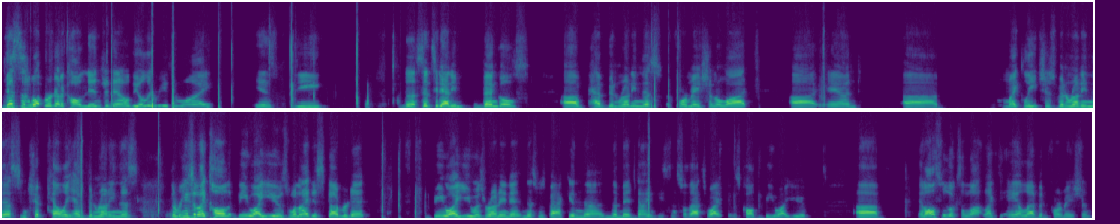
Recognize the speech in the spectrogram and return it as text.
This is what we're going to call ninja now. The only reason why is the the Cincinnati Bengals uh, have been running this formation a lot, uh, and uh, Mike Leach has been running this, and Chip Kelly has been running this. The reason I called it BYU is when I discovered it, BYU was running it, and this was back in the, the mid 90s. And so that's why it was called the BYU. Uh, It also looks a lot like the A11 formation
